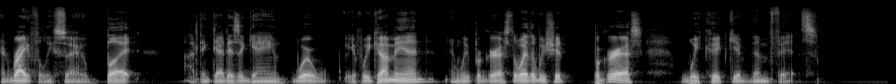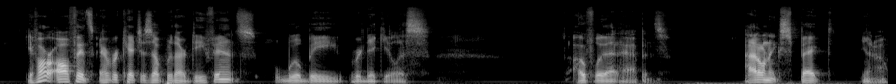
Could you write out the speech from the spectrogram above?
and rightfully so. But I think that is a game where if we come in and we progress the way that we should progress, we could give them fits. If our offense ever catches up with our defense, we'll be ridiculous. Hopefully that happens. I don't expect, you know,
